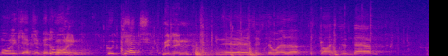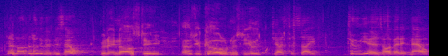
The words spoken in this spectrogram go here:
Morning, Captain Biddle. Morning. Good catch? Middling. Yes, it's the weather. Brightens them down. Don't like the look of it myself. Very nasty. How's your cold, Mr. Hewitt? Just the same. Two years I've had it now.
